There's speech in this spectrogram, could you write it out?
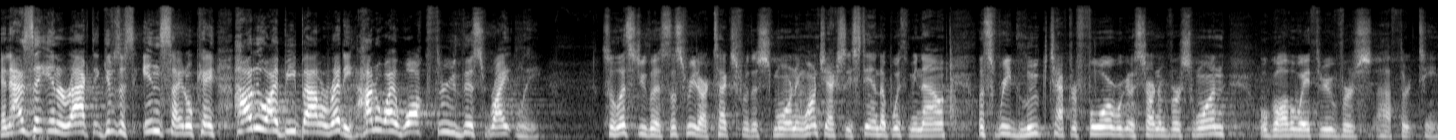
And as they interact, it gives us insight. Okay, how do I be battle ready? How do I walk through this rightly? So let's do this. Let's read our text for this morning. Why don't you actually stand up with me now? Let's read Luke chapter 4. We're going to start in verse 1. We'll go all the way through verse uh, 13.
